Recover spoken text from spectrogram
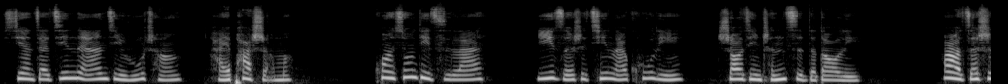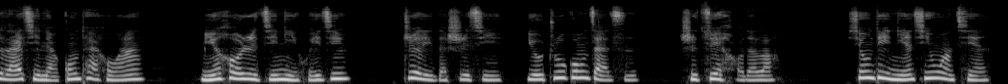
现在京内安静如常，还怕什么？况兄弟此来，一则是亲来哭灵，烧尽臣子的道理；二则是来请两宫太后安，明后日即你回京。这里的事情有诸公在此。”是最好的了。兄弟年轻望浅，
